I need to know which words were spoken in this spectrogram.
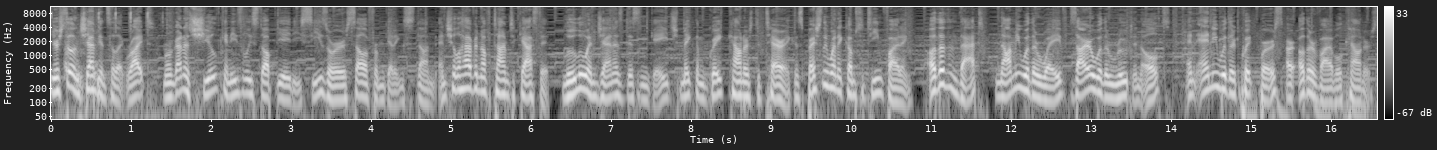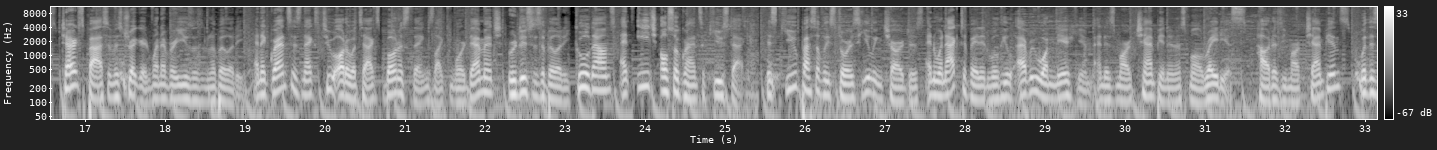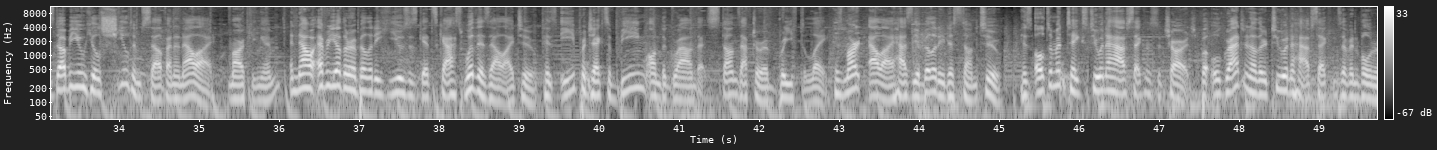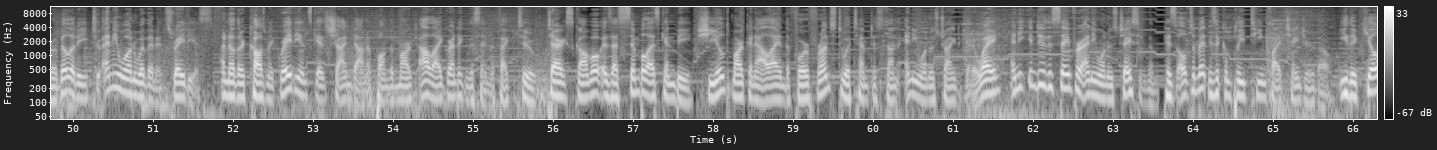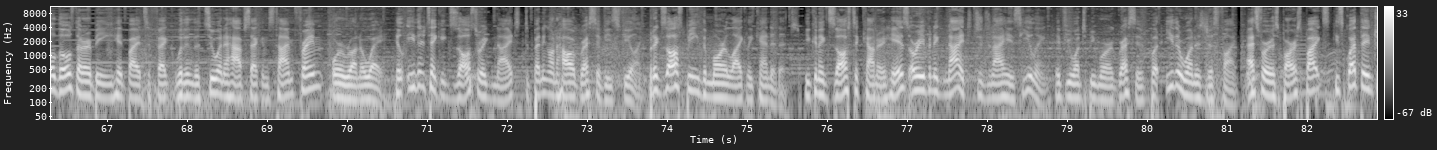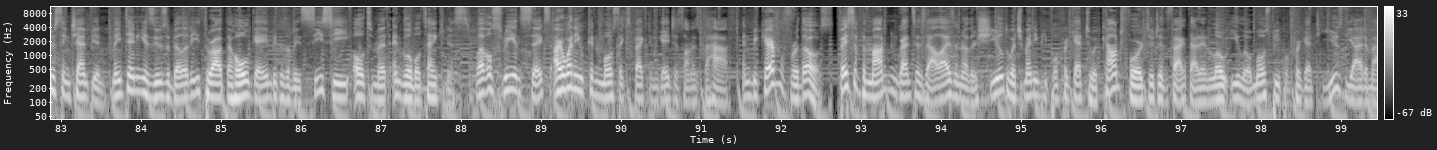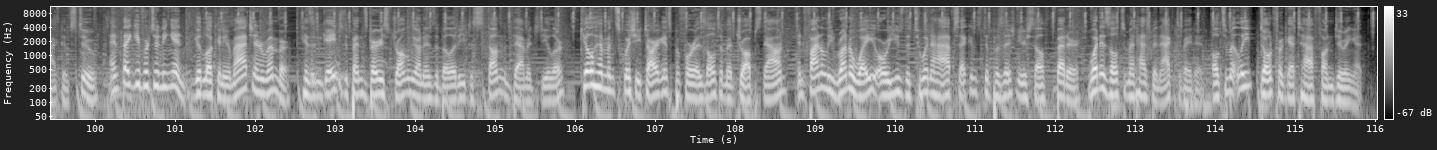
You're still in Champion Select, right? Morgana's shield can easily stop the ADCs or Sella from getting stunned, and she'll have enough time to cast it. Lulu and Janna's disengage make them great counters to Taric, especially when it comes to team fighting. Other than that, Nami with her wave, Zyra with her root and ult, and Annie with her quick burst are other viable counters. Taric's passive is triggered whenever he uses an ability, and it grants his next two auto attacks bonus things like more damage, reduces ability cooldowns, and each also grants a Q stack. His Q passively stores healing charges, and when activated will heal everyone near him and his marked champion in a small radius. How does he mark champions? With his W, he'll shield himself and an ally, marking him, and now every other ability he uses gets cast with his ally too. His E projects a beam on the ground that stuns after a brief delay. His marked ally has the ability to stun too. His ultimate takes 2.5 seconds to charge, but will grant another 2.5 seconds of invulnerability to anyone within its radius. Another Cosmic Radiance gets shined down upon the marked ally, granting the same effect too. Taric's combo is as simple as can be. Shield, mark an ally in the forefront to attempt to stun anyone who's trying to get away, and he can do the same for anyone who's chasing them. His ultimate is a complete team fight changer though. Either kill those that are being hit by its effect within the 2.5 seconds time frame, or run away. He'll either take exhaust or ignite depending on how aggressive he's feeling, but exhaust being the more likely candidate. You can exhaust to counter his or even ignite to deny his healing if you want to be more aggressive, but either one is just fine. As for his power spikes, he's quite the interesting champion, maintaining his usability throughout the whole game because of his CC, ultimate, and global tankiness. Levels 3 and 6 are when you can most expect engages on his behalf, and be careful for those. Face of the Mountain grants his allies another shield, which many people forget to account for due to the fact that in low elo most people forget to use the item actives too. And thank you for tuning in, good luck in your match, and remember, his engage depends very strongly on his ability to stun the damage dealer, kill him in squishy targets before his ultimate drops down, and finally run away or use the 2.5 seconds to position yourself better when his ultimate has been activated. Ultimately, don't forget to have fun doing it.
